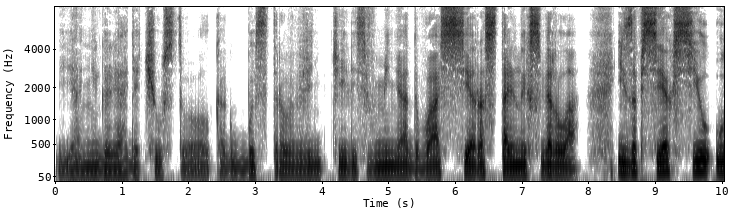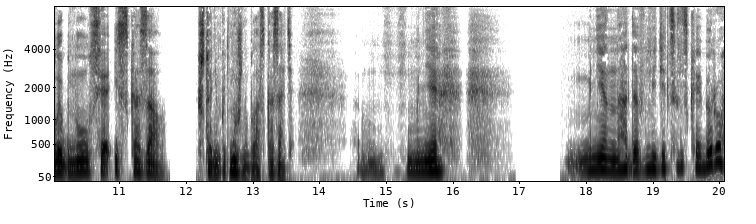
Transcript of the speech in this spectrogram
Я, не глядя, чувствовал, как быстро ввинтились в меня два серо-стальных сверла. Изо всех сил улыбнулся и сказал. Что-нибудь нужно было сказать. «Мне... мне надо в медицинское бюро».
